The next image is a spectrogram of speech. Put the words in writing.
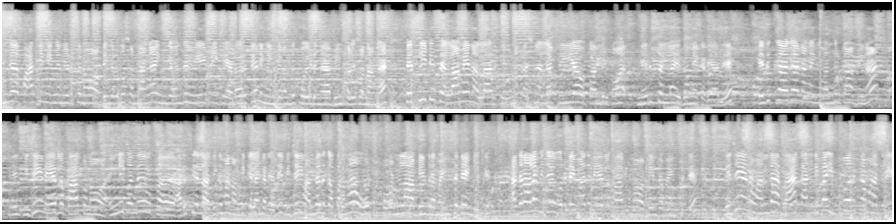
எங்கே பார்க்கிங் எங்கே நிறுத்தணும் அப்படிங்கிறதும் சொன்னாங்க. இங்கே வந்து விஐபிக்கு இடம் இருக்குது நீங்கள் இங்கே வந்து போயிடுங்க அப்படின்னு சொல்லி சொன்னாங்க. ஃபெசிலிட்டிஸ் எல்லாமே நல்லா இருக்குது ஒன்றும் பிரச்சனை இல்லை. ஃப்ரீயாக உட்காந்துருக்கோம் நெரிசல்லாம் எதுவுமே கிடையாது. எதுக்காக நாங்கள் இங்கே வந்திருக்கோம் அப்படின்னா விஜய் நேரில் பார்க்கணும். எங்களுக்கு வந்து அரசியலில் அதிகமாக நம்பிக்கைலாம் கிடையாது. விஜய் வந்ததுக்கப்புறம் தான் ஓட் போடலாம் அப்படின்ற மைண்ட் செட்டே எங்களுக்கு. அதனால விஜய் ஒரு டைமாவது நேரில் பார்க்கணும் அப்படின்ற மைண்ட் செட்டு விஜய் அண்ணன் வந்தார்னா கண்டிப்பாக இப்போ இருக்க மாதிரி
